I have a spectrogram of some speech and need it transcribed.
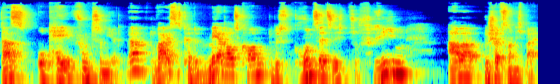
das okay funktioniert. Ja, du weißt, es könnte mehr rauskommen, du bist grundsätzlich zufrieden, aber du schöpfst noch nicht bei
